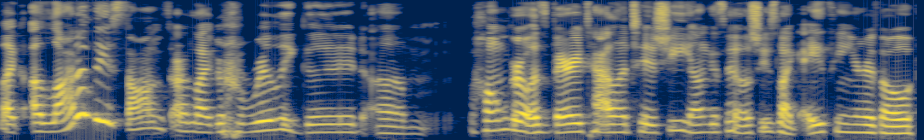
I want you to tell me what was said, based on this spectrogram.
like a lot of these songs are like really good um homegirl is very talented she young as hell she's like 18 years old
